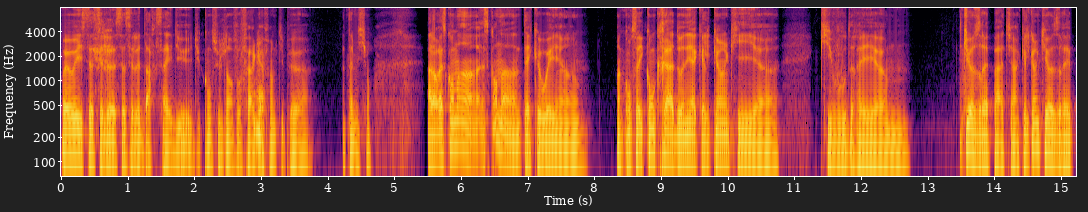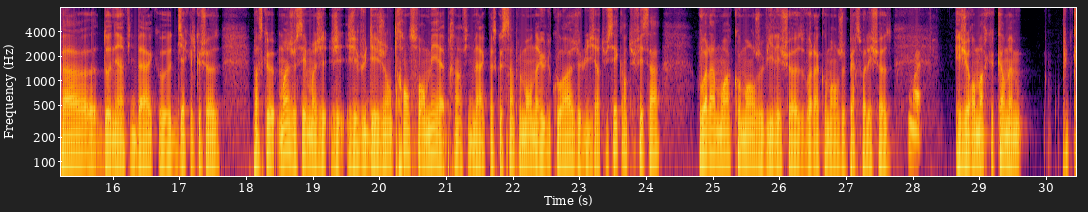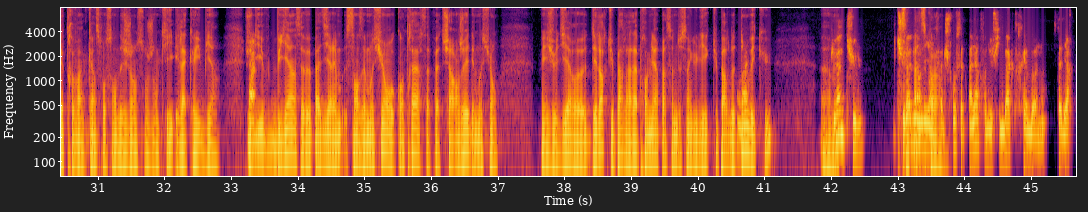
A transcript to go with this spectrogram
oui, oui, ça c'est le, ça le dark side du, du consultant. Il faut faire gaffe un petit peu à, ta mission. Alors, est-ce qu'on a, est-ce qu'on a un takeaway, un, un conseil concret à donner à quelqu'un qui, euh, qui voudrait, euh, qui oserait pas, tiens, quelqu'un qui oserait pas donner un feedback, ou dire quelque chose? Parce que moi, je sais, moi, j'ai vu des gens transformer après un feedback parce que simplement, on a eu le courage de lui dire, tu sais, quand tu fais ça, voilà moi comment je vis les choses, voilà comment je perçois les choses. Et je remarque quand même plus de 95% des gens sont gentils et l'accueillent bien. Je dis bien, ça ne veut pas dire sans émotion, au contraire, ça peut être chargé d'émotion. Mais je veux dire, euh, dès lors que tu parles à la première personne de singulier, que tu parles de ton vécu. Euh, même tu, tu l'as bien dit en fait. Je trouve cette manière de faire du feedback très bonne. C'est-à-dire,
